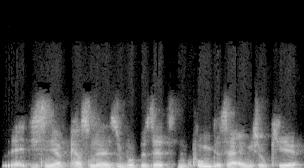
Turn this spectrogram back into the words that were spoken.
äh, die sind ja personell super besetzt. Ein Punkt ist ja eigentlich okay.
